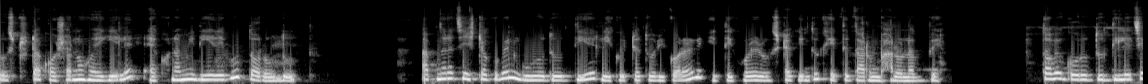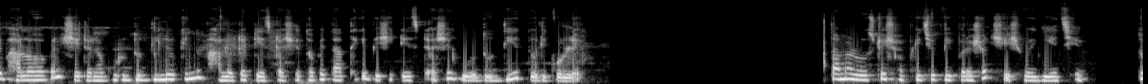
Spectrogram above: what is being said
রোস্টটা কষানো হয়ে গেলে এখন আমি দিয়ে দেব তরল দুধ। আপনারা চেষ্টা করবেন গুঁড়ো দুধ দিয়ে লিকুইডটা তৈরি করার, এতে করে রোস্টটা কিন্তু খেতে দারুণ ভালো লাগবে। তবে গরুর দুধ দিলে যে ভালো হবে না, সেটা না। গরুর দুধ দিলেও কিন্তু ভালো একটা টেস্ট আসে। তবে তার থেকে বেশি টেস্ট আসে গরুর দুধ দিয়ে তৈরি করলে। তো আমার রোস্টের সবকিছু প্রিপারেশন শেষ হয়ে গিয়েছে। তো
